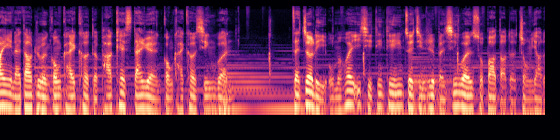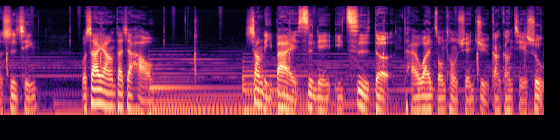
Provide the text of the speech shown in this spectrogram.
欢迎来到日文公开课的 p a r k c a s 单元公开课新闻。在这里，我们会一起听听最近日本新闻所报道的重要的事情。我是阿阳，大家好。上礼拜四年一次的台湾总统选举刚刚结束，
